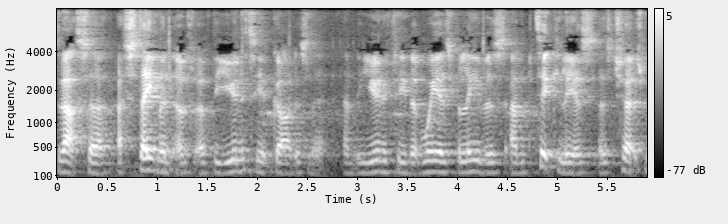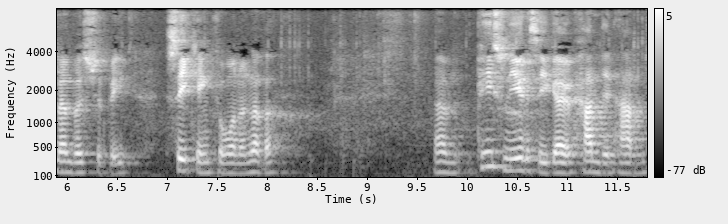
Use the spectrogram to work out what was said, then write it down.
So that's a, a statement of, of the unity of God, isn't it? And the unity that we as believers, and particularly as, as church members, should be seeking for one another. Um, peace and unity go hand in hand.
